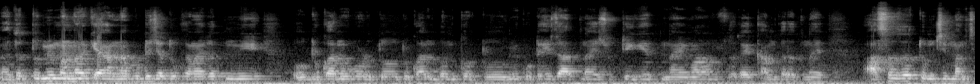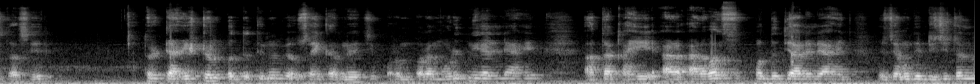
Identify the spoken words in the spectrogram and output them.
नाहीतर तुम्ही म्हणणार की अन्नापुटीच्या दुकानात मी दुकान उघडतो दुकान बंद करतो मी कुठेही जात नाही सुट्टी घेत नाही मला दुसरं काही काम करत नाही. असं जर तुमची मानसिकता असेल तर ट्रॅडिशनल पद्धतीनं व्यवसाय करण्याची परंपरा मोडीत निघालेली आहे. आता काही ॲडव्हान्स पद्धती आलेल्या आहेत. ज्याच्यामध्ये डिजिटल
